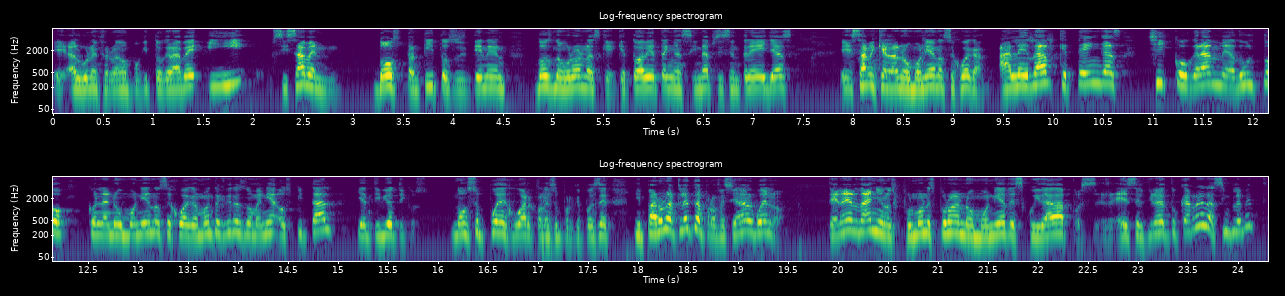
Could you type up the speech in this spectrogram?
eh, alguna enfermedad un poquito grave. Y si saben dos tantitos, o si tienen dos neuronas que, todavía tengan sinapsis entre ellas, eh, saben que la neumonía no se juega. A la edad que tengas, chico, grande, adulto, con la neumonía no se juega. En el momento que tienes neumonía, hospital y antibióticos. No se puede jugar con eso porque puede ser. Y para un atleta profesional, bueno, tener daño en los pulmones por una neumonía descuidada, pues es el final de tu carrera, simplemente.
